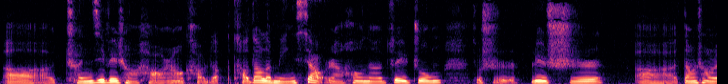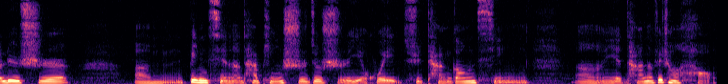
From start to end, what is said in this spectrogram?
呃，成绩非常好，然后考到考到了名校，然后呢，最终就是律师，呃，当上了律师，嗯，并且呢，他平时就是也会去弹钢琴，嗯，也弹得非常好，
